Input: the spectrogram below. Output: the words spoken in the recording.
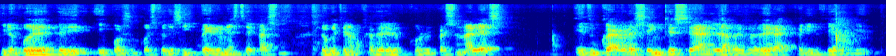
y lo puede despedir. Y por supuesto que sí, pero en este caso lo que tenemos que hacer con el personal es educarles en que sean la verdadera experiencia del cliente,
